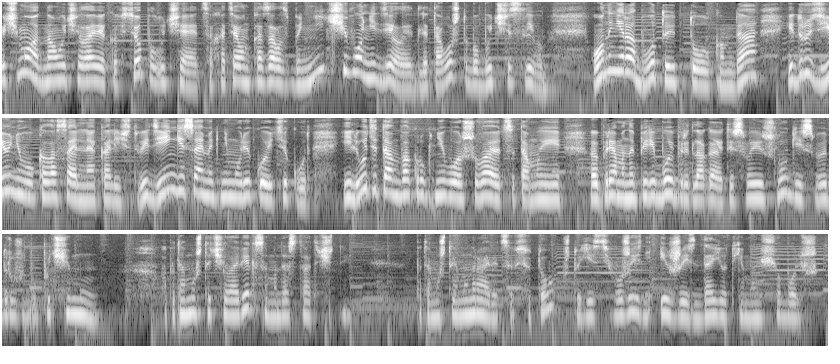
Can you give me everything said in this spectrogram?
Почему одного человека все получается, хотя он, казалось бы, ничего не делает для того, чтобы быть счастливым? Он и не работает толком, да, и друзей у него колоссальное количество, и деньги сами к нему рекой текут, и люди там вокруг него ошиваются там и э, прямо на перебой предлагают и свои услуги, и свою дружбу. Почему? А потому что человек самодостаточный, потому что ему нравится все то, что есть в его жизни, и жизнь дает ему еще больше –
